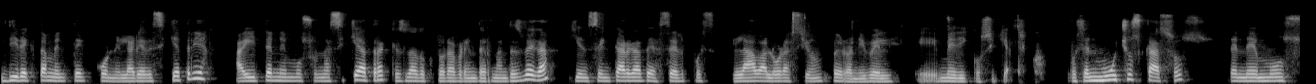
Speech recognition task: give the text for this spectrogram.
directamente con el área de psiquiatría. Ahí tenemos una psiquiatra, que es la doctora Brenda Hernández Vega, quien se encarga de hacer pues la valoración, pero a nivel eh, médico psiquiátrico. Pues en muchos casos tenemos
